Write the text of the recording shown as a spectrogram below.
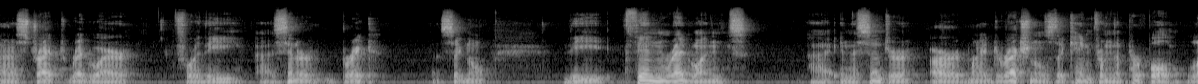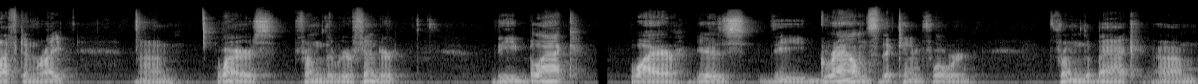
uh, striped red wire for the uh, center brake signal. The thin red ones uh, in the center are my directionals that came from the purple left and right um, wires from the rear fender. The black wire is the grounds that came forward from the back. Um,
